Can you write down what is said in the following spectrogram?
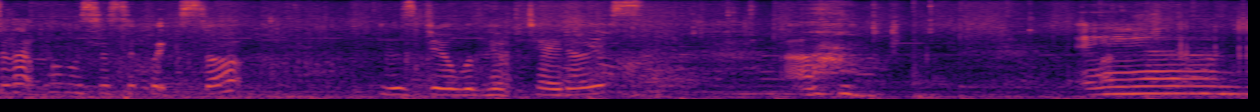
So that one was just a quick stop. Just deal with her potatoes. Um, and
